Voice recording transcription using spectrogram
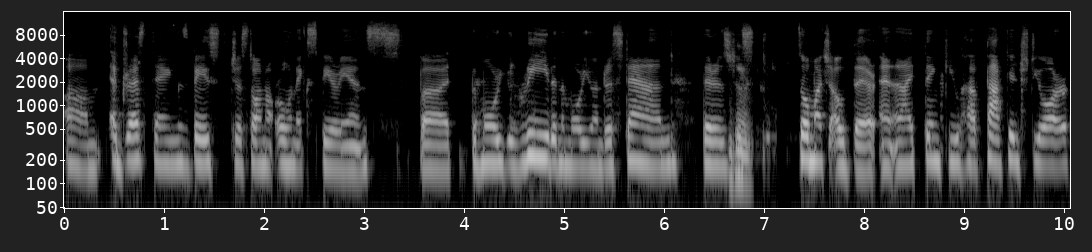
um, address things based just on our own experience. But the more you read and the more you understand, there is just mm-hmm. so much out there. And, and I think you have packaged your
